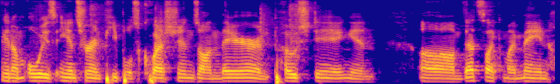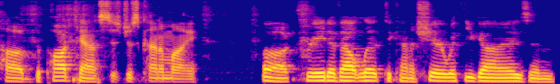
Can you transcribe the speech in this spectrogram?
and I'm always answering people's questions on there and posting, and um, that's like my main hub. The podcast is just kind of my uh, creative outlet to kind of share with you guys and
